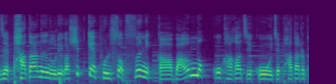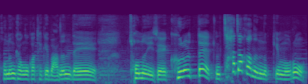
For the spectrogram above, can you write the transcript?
이제 바다는 우리가 쉽게 볼 수 없으니까 마음 먹고 가가지고 이제 바다를 보는 경우가 되게 많은데 저는 이제 그럴 때 좀 찾아가는 느낌으로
